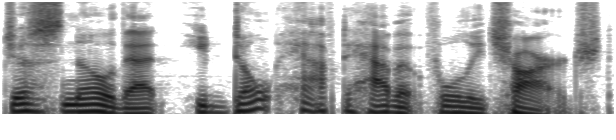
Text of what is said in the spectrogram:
just know that you don't have to have it fully charged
